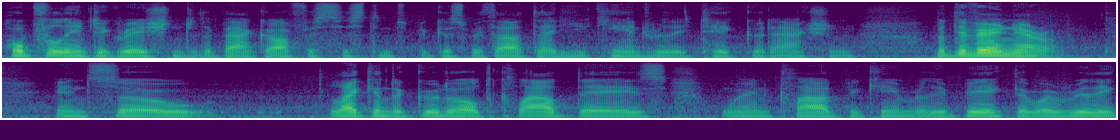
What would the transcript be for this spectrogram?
hopefully integration to the back office systems because without that you can't really take good action. But they're very narrow. And so like in the good old cloud days, when cloud became really big, there were really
